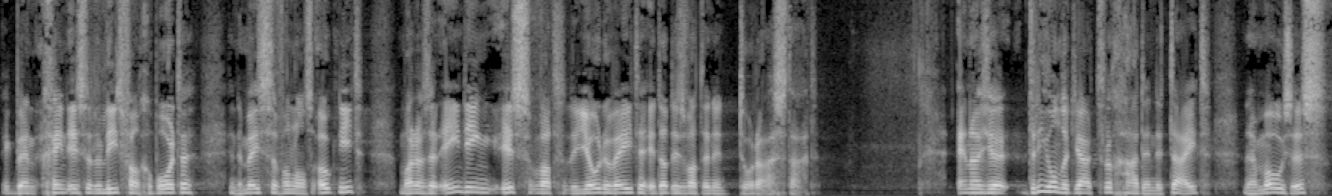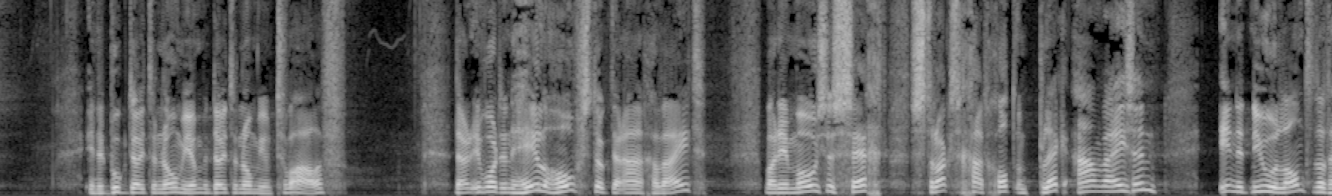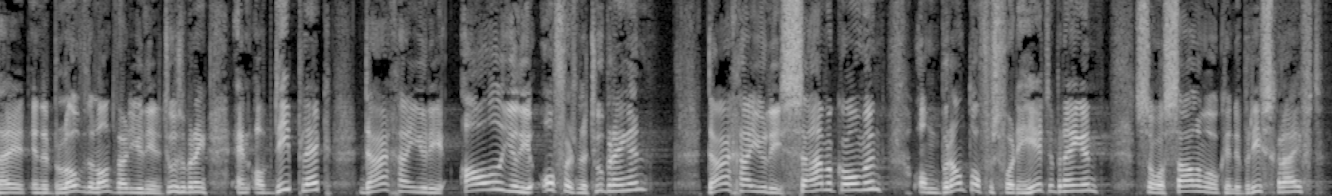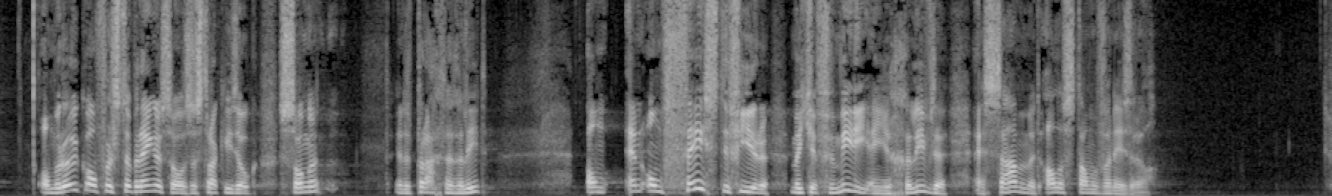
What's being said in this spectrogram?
Ik ben geen Israëliet van geboorte en de meeste van ons ook niet. Maar als er één ding is wat de Joden weten, en dat is wat in de Torah staat. En als je 300 jaar teruggaat in de tijd naar Mozes, in het boek Deuteronomium, Deuteronomium 12, daar wordt een hele hoofdstuk daaraan gewijd, waarin Mozes zegt, straks gaat God een plek aanwijzen in het nieuwe land, dat hij in het beloofde land waar jullie naartoe zal brengen. En op die plek, daar gaan jullie al jullie offers naartoe brengen. Daar gaan jullie samenkomen om brandoffers voor de Heer te brengen, zoals Salomo ook in de brief schrijft. Om reukoffers te brengen, zoals ze straks ook zongen in het prachtige lied. En om feest te vieren met je familie en je geliefden en samen met alle stammen van Israël.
